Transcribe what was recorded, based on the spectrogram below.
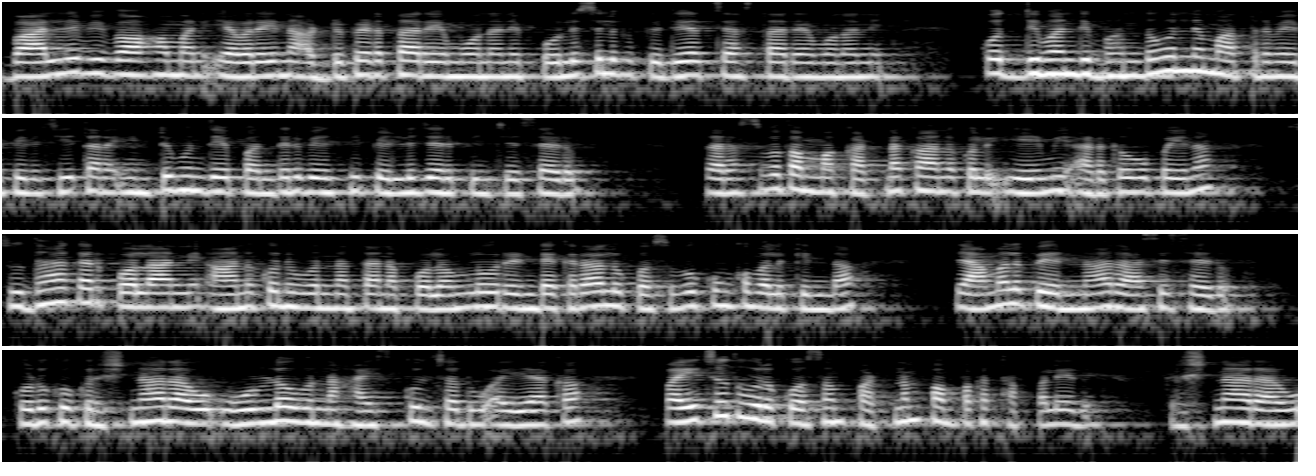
బాల్య వివాహం అని ఎవరైనా అడ్డు పెడతారేమోనని పోలీసులకు ఫిర్యాదు చేస్తారేమోనని కొద్దిమంది బంధువుల్ని మాత్రమే పిలిచి తన ఇంటి ముందే పందిరి వేసి పెళ్ళి జరిపించేశాడు. సరస్వతమ్మ కట్న కానుకలు ఏమీ అడగకపోయినా సుధాకర్ పొలాన్ని ఆనుకొని ఉన్న తన పొలంలో రెండెకరాలు పసుపు కుంకుమల కింద శ్యామల పేరున రాసేశాడు. కొడుకు కృష్ణారావు ఊళ్ళో ఉన్న హై స్కూల్ చదువు అయ్యాక పై చదువుల కోసం పట్నం పంపక తప్పలేదు. కృష్ణారావు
